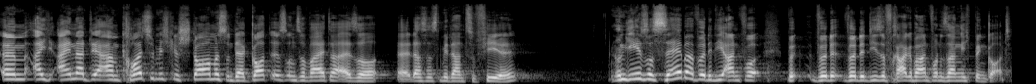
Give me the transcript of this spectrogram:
ähm, einer, der am Kreuz für mich gestorben ist und der Gott ist und so weiter, also äh, das ist mir dann zu viel. Und Jesus selber würde, die Antwort, würde, würde diese Frage beantworten und sagen, ich bin Gott.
